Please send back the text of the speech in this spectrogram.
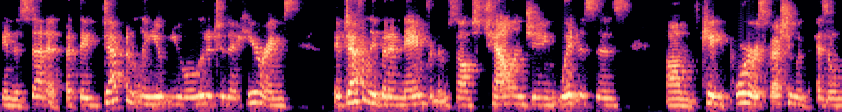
in the Senate. But they definitely, you, you alluded to the hearings, they've definitely been a name for themselves, challenging witnesses. Um, Katie Porter, especially with, as, a,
